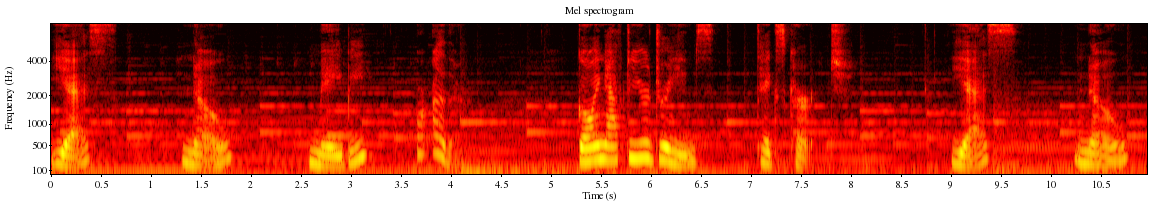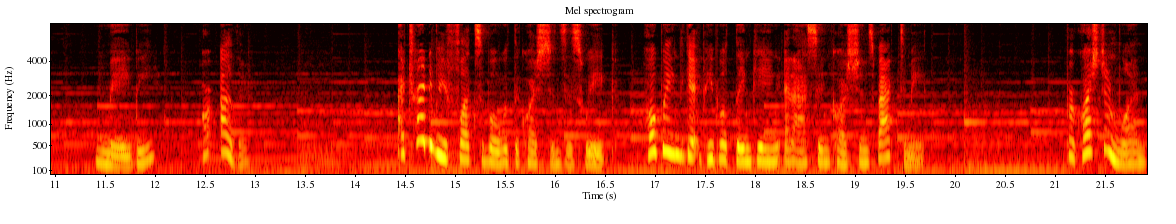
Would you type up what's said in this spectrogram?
Yes, no, maybe, or other. Going after your dreams takes courage. Yes, no, maybe, or other. I tried to be flexible with the questions this week, hoping to get people thinking and asking questions back to me. For question one,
